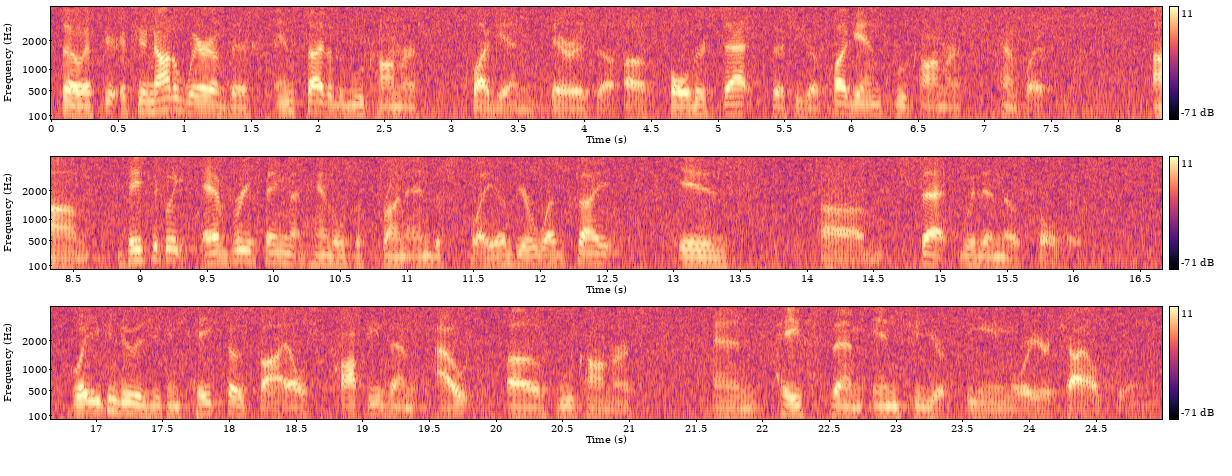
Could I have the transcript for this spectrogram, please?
So if you're, if you're not aware of this, inside of the WooCommerce plugin, there is a, a folder set. So if you go plugins, WooCommerce, templates, um, basically everything that handles the front end display of your website is um, set within those folders. What you can do is you can take those files, copy them out of WooCommerce, and paste them into your theme or your child theme.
